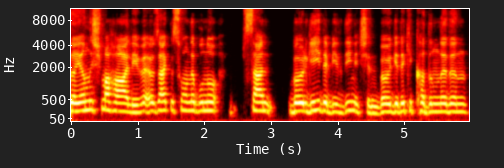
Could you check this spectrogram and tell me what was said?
dayanışma hali ve özellikle sonra bunu sen bölgeyi de bildiğin için bölgedeki kadınların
